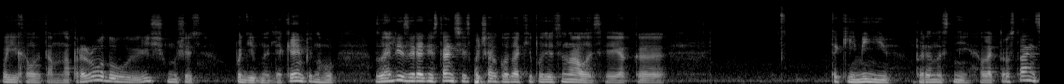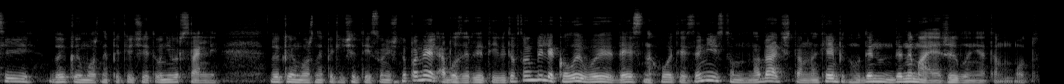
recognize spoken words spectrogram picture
Поїхали там на природу і чому щось подібне для кемпінгу. Взагалі зарядні станції спочатку так і позиціоналися, як е, такі міні-переносні електростанції, до якої можна підключити універсальні, до якої можна підключити сонячну панель або зарядити її від автомобіля, коли ви десь знаходитесь за містом, на дачі, там, на кемпінгу, де, де немає живлення, там, от,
